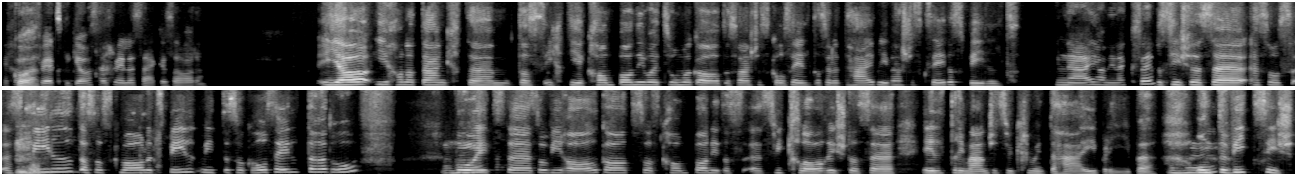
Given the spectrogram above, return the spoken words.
ich bin fertig. Ja, was hast du sagen, Sarah? Ja, ich habe noch gedacht, ähm, dass ich die Kampagne, die jetzt umgeht, das weißt, dass Großeltern sollen daheim bleiben. Hast du das gesehen, das Bild? Nein, habe ich nicht gesehen. Das ist ein, äh, so ein Bild, also ein gemaltes Bild mit so Großeltern drauf, mhm. wo jetzt äh, so viral geht, so eine Kampagne, dass äh, es wie klar ist, dass äh, ältere Menschen jetzt wirklich daheim bleiben müssen. Mhm. Und der Witz ist,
